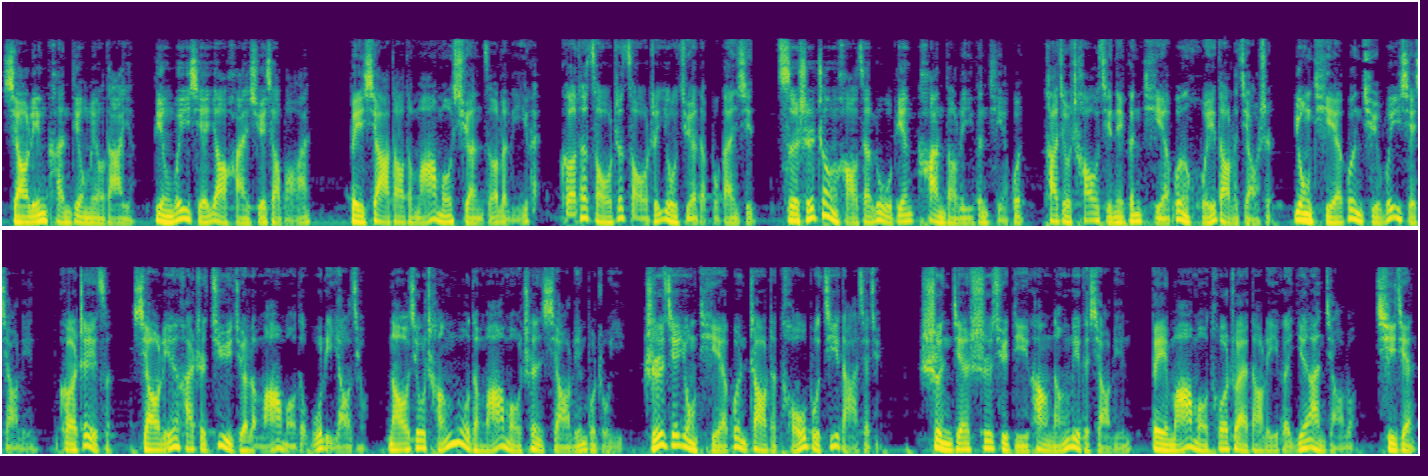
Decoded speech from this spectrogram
小林肯定没有答应，并威胁要喊学校保安。被吓到的马某选择了离开。可他走着走着又觉得不甘心，此时正好在路边看到了一根铁棍，他就抄起那根铁棍回到了教室，用铁棍去威胁小林。可这次小林还是拒绝了马某的无理要求。恼羞成怒的马某趁小林不注意，直接用铁棍照着头部击打下去，瞬间失去抵抗能力的小林被马某拖拽到了一个阴暗角落。期间，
